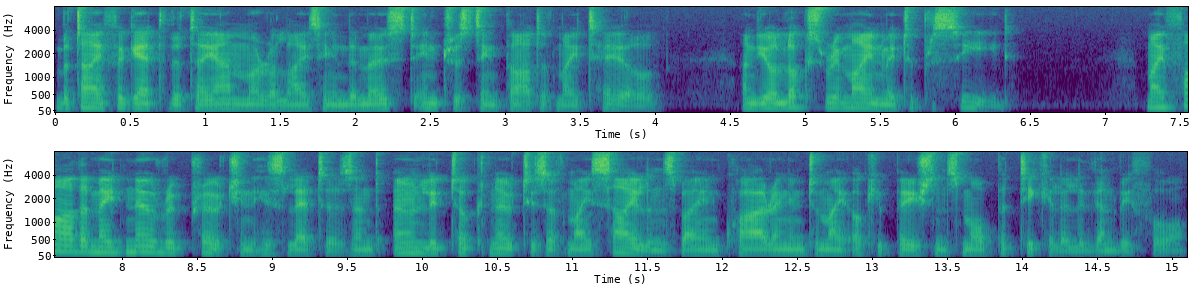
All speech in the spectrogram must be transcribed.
But I forget that I am moralizing in the most interesting part of my tale, and your looks remind me to proceed. My father made no reproach in his letters, and only took notice of my silence by inquiring into my occupations more particularly than before.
